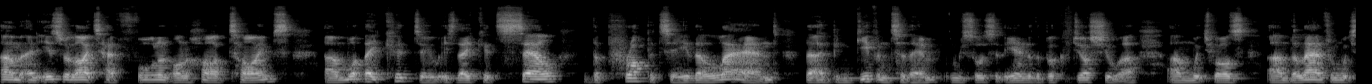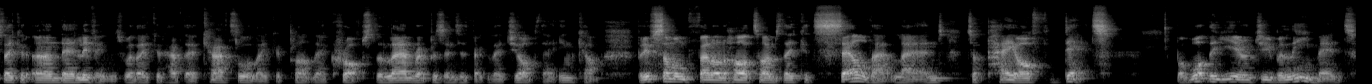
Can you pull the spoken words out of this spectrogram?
um, an Israelite had fallen on hard times, um, what they could do is they could sell the property, the land that had been given to them. And we saw this at the end of the book of Joshua, um, which was um, the land from which they could earn their livings, where they could have their cattle, they could plant their crops. The land represented the their job, their income. But if someone fell on hard times, they could sell that land to pay off debt. But what the year of Jubilee meant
